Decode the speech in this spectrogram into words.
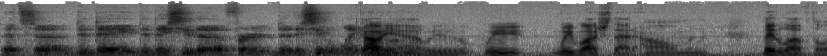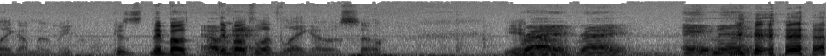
That's uh. Did they did they see the first? Did they see the Lego Oh movie? yeah, we we we watched that at home, and they love the Lego movie because they both they both love Legos. So you right. know. Right. Amen.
